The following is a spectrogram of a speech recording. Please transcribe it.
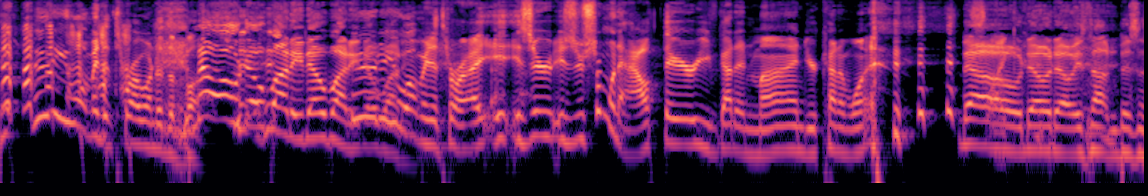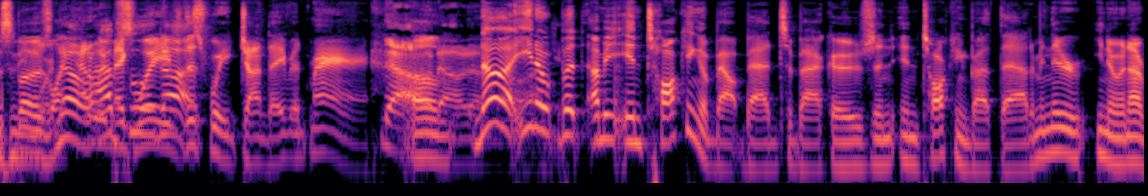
who do you want me to throw under the bus? no, nobody, nobody, Who nobody. do you want me to throw? Is there is there someone out there you've got in mind? You're kind of want. no, no, no. He's not in business anymore. Like, no, how do we make waves not. this week, John David? No, Um, no, no, you know, but I mean, in talking about bad tobaccos and in talking about that, I mean, there, you know, and I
